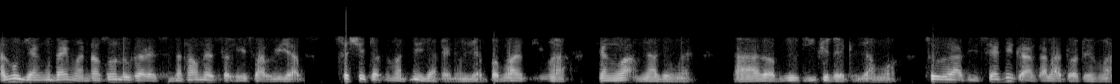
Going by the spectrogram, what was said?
အခုရန်ကုန်တိုင်းမှာနောက်ဆုံးလုပ်ထားတဲ့2014 survey ရ18.2ရာခိုင်နှုန်းရပမာပြီးမှရန်ကုန်ကအများဆုံးပဲဒါကတော့မြို့ကြီးဖြစ်တဲ့ကြောင့်ပေါ့ဆိုတော့ဒီ10နှစ်ကာလတော်တွင်မှာ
